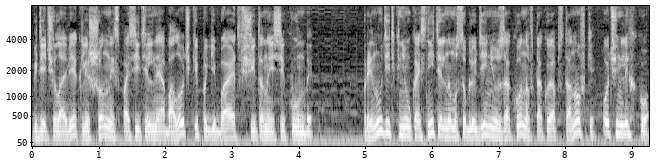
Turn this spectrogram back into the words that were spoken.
где человек, лишенный спасительной оболочки, погибает в считанные секунды. Принудить к неукоснительному соблюдению закона в такой обстановке очень легко.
